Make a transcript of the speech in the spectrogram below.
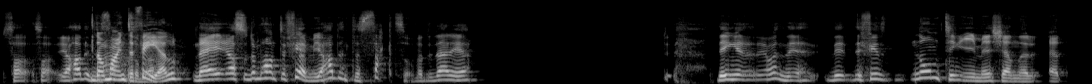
Så, så, jag hade inte De har inte så bara. fel. Nej, alltså de har inte fel, men jag hade inte sagt så. För det där är... Det, är inget, jag vet inte, det, det finns någonting i mig känner ett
